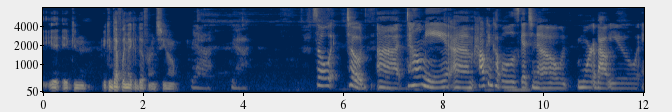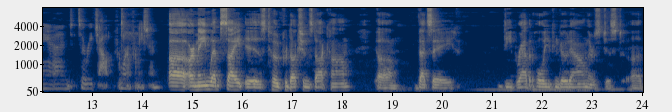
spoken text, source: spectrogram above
it, it can it can definitely make a difference. You know. Yeah. Yeah. So Toad, uh, tell me, um, how can couples get to know more about you and to reach out for more information? Uh, our main website is toadproductions.com. Um, that's a deep rabbit hole you can go down. There's just a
